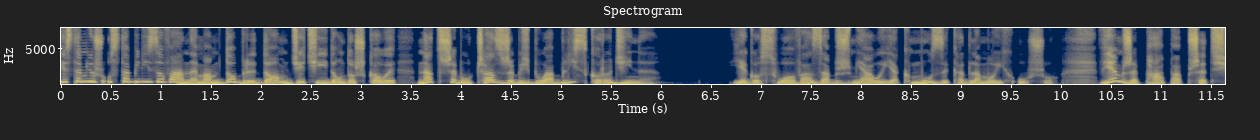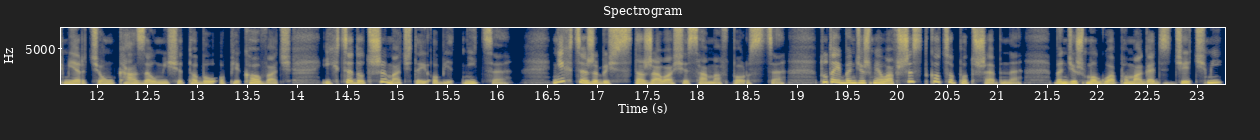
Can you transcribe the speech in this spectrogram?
Jestem już ustabilizowane, mam dobry dom, dzieci idą do szkoły. Nadszedł czas, żebyś była blisko rodziny. Jego słowa zabrzmiały jak muzyka dla moich uszu. Wiem, że papa przed śmiercią kazał mi się tobą opiekować i chcę dotrzymać tej obietnicy. Nie chcę, żebyś starzała się sama w Polsce. Tutaj będziesz miała wszystko, co potrzebne. Będziesz mogła pomagać z dziećmi,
